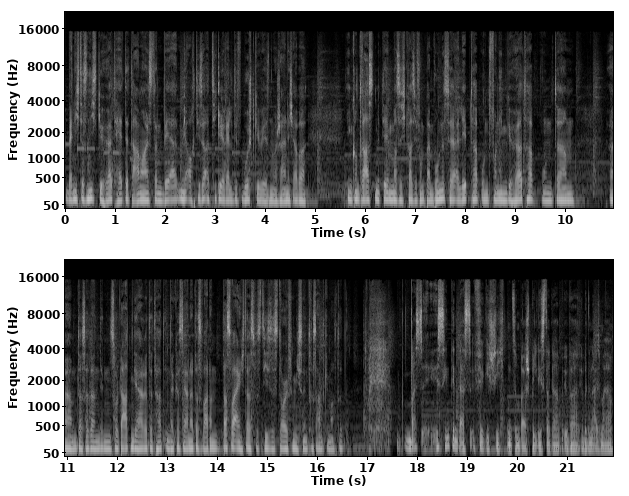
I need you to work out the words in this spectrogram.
wenn ich das nicht gehört hätte damals, dann wäre mir auch dieser Artikel relativ wurscht gewesen wahrscheinlich. Aber in Kontrast mit dem, was ich quasi vom, beim Bundesheer erlebt habe und von ihm gehört habe und ähm, ähm, dass er dann den Soldaten geheiratet hat in der Kaserne, das war dann, das war eigentlich das, was diese Story für mich so interessant gemacht hat. Was sind denn das für Geschichten zum Beispiel, die es da gab über, über den Eismeier?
